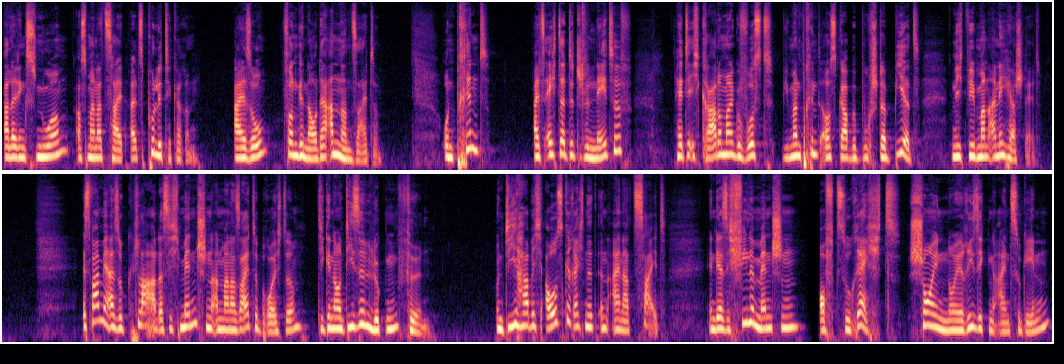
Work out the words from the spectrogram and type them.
allerdings nur aus meiner Zeit als Politikerin. Also von genau der anderen Seite. Und Print, als echter Digital Native, hätte ich gerade mal gewusst, wie man Printausgabe buchstabiert, nicht wie man eine herstellt. Es war mir also klar, dass ich Menschen an meiner Seite bräuchte, die genau diese Lücken füllen. Und die habe ich ausgerechnet in einer Zeit, in der sich viele Menschen oft zu Recht scheuen, neue Risiken einzugehen,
